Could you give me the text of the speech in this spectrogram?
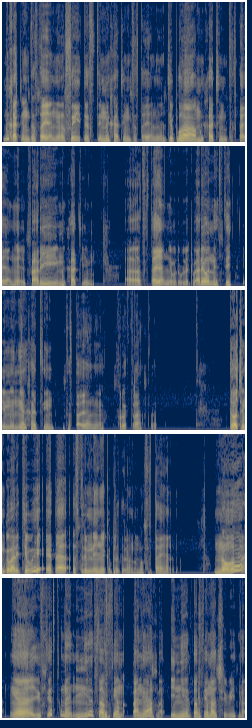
Мы хотим состояния сытости, мы хотим состояния тепла, мы хотим состояния эйфории, мы хотим э, состояния удовлетворенности, и мы не хотим состояния фрустрации. То, о чем говорите вы, это стремление к определенному состоянию. Но, э, естественно, не совсем понятно и не совсем очевидно,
